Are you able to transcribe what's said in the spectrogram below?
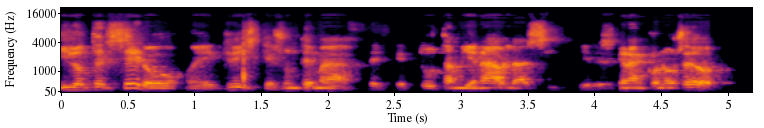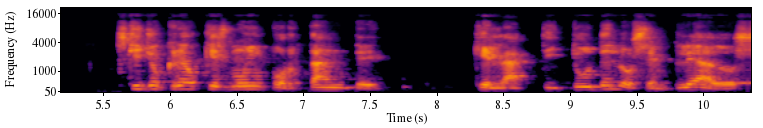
Y lo tercero, eh, Chris, que es un tema del que tú también hablas y eres gran conocedor, es que yo creo que es muy importante que la actitud de los empleados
